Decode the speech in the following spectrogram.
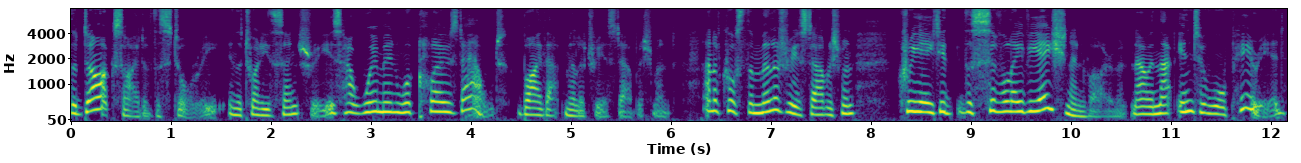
the dark side of the story in the 20th century is how women were closed out by that military establishment. And of course, the military establishment created the civil aviation environment. Now, in that interwar period,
